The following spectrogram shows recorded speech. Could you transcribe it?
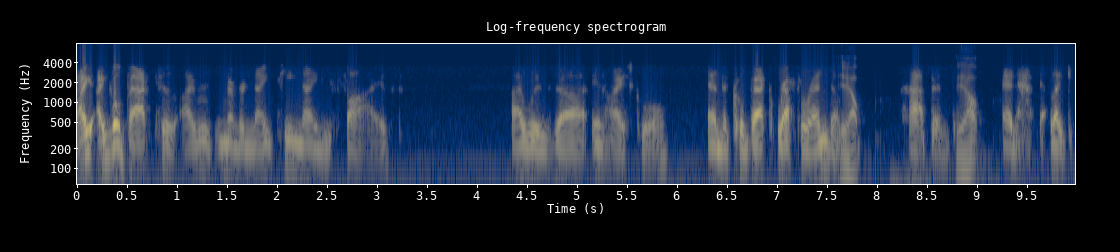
I, I, go back to I remember 1995. I was uh, in high school, and the Quebec referendum yep. happened. Yep. And like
